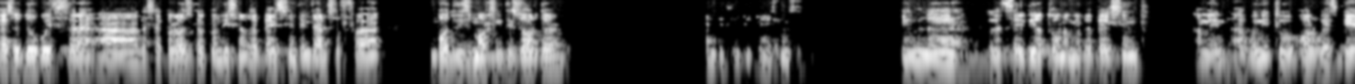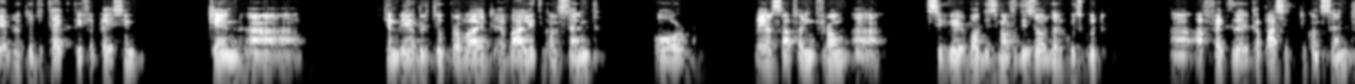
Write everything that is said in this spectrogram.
has to do with the psychological condition of the patient in terms of body dysmorphic disorder and its implications in, uh, let's say, the autonomy of the patient I mean, uh, we need to always be able to detect if a patient can uh, can be able to provide a valid consent or they are suffering from severe body dysmorphic disorder which could uh, affect their capacity to consent.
